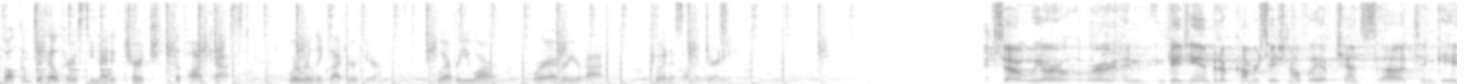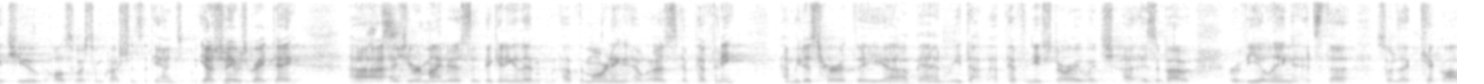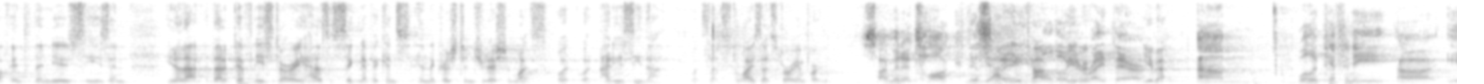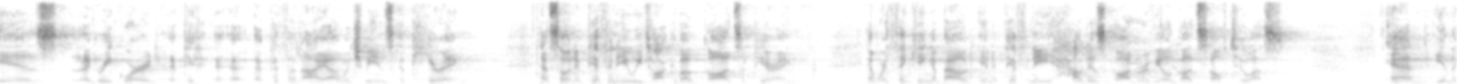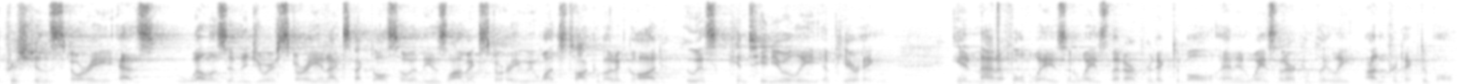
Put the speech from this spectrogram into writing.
Welcome to Hillhurst United Church, the podcast. We're really glad you're here. Whoever you are, wherever you're at, join us on the journey. So we are we're engaging in a bit of a conversation. Hopefully, I have a chance uh, to engage you also with some questions at the end. Yesterday was a great day. Uh, as you reminded us at the beginning of the, of the morning, it was Epiphany. And we just heard the uh, band read that Epiphany story, which uh, is about revealing. It's the sort of the kickoff into the new season. You know, that, that Epiphany story has a significance in the Christian tradition. What's, what, what, how do you see that? What's that, why is that story important? So I'm going to talk this yeah, way, you talk. although you are right there. You bet. Um, well, Epiphany uh, is a Greek word, epiphania, which means appearing. And so in Epiphany, we talk about God's appearing and we're thinking about in Epiphany, how does God reveal God's self to us? And in the Christian story, as well as in the Jewish story, and I expect also in the Islamic story, we want to talk about a God who is continually appearing in manifold ways, in ways that are predictable and in ways that are completely unpredictable.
